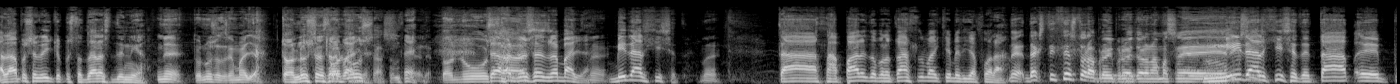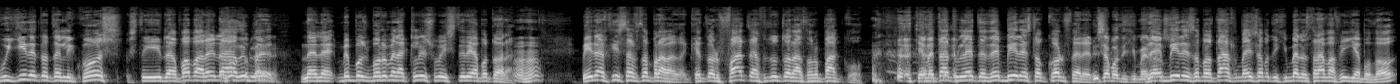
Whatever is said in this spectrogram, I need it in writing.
Αλλά όπως έλεγε και ο Κωνσταντάρας στην ταινία. Ναι, το νου σας ρεμάλια. Το νου σας Το ρεμπάλια. νου σας. Ναι. Το νου Το σας. νου σας ρεμπάλια. Ναι. Μην αρχίσετε. Ναι. Τα, θα πάρει το πρωτάθλημα και με διαφορά. ναι, εντάξει, τι θες τώρα πρωί-πρωί τώρα να μας. Ε, Μην ρίξεις; αρχίσετε. Τα, ε, που γίνεται ο τελικός στην Παπαρένα. Εδώ δίπλα είναι. Ναι, ναι. Μήπως μπορούμε να κλείσουμε εισιτήρια από τώρα. Μην αρχίσετε αυτά τα πράγματα. Και τον φάτε αυτόν τον ανθρωπάκο. και μετά του λέτε δεν πήρε το conference. Είσαι αποτυχημένος. Δεν πήρε το πρωτάθλημα, είσαι αποτυχημένος. Τράβα, φύγει από εδώ.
